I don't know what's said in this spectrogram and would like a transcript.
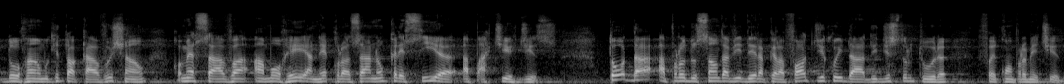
do ramo que tocava o chão começava a morrer, a necrosar, não crescia a partir disso. Toda a produção da videira, pela falta de cuidado e de estrutura, foi comprometida.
